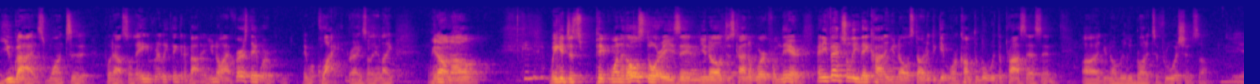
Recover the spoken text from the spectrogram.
you guys want to put out? So they really thinking about it. You know, at first they were they were quiet, right? So they're like, we don't know. We could just pick one of those stories and you know just kind of work from there. And eventually they kind of you know started to get more comfortable with the process and uh, you know really brought it to fruition. So Yeah.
